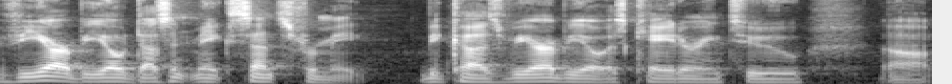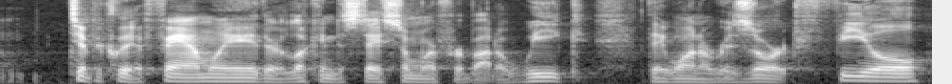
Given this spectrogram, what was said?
VRBO doesn't make sense for me because VRBO is catering to um, typically a family. They're looking to stay somewhere for about a week. They want a resort feel.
